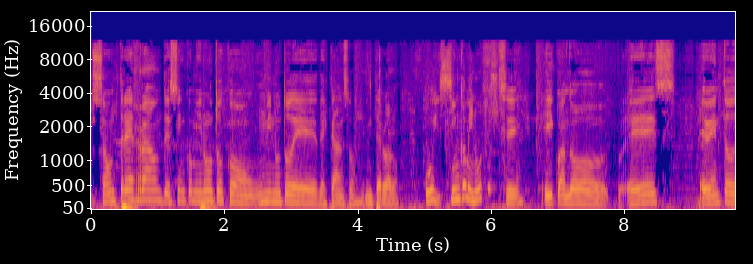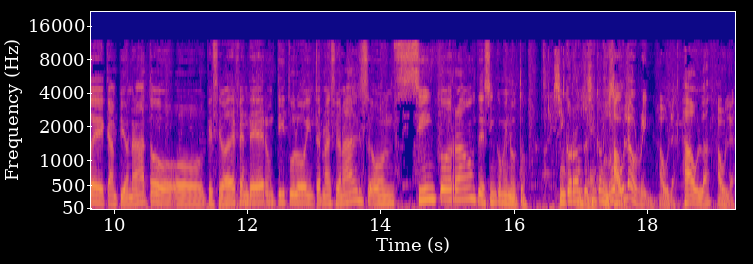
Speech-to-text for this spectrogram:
Son tres rounds de cinco minutos con un minuto de descanso, intervalo. Uy, ¿cinco minutos? Sí. Y cuando es evento de campeonato o, o que se va a defender un título internacional, son cinco rounds de cinco minutos. Cinco rounds de cinco minutos. ¿Jaula o ring? Jaula. Jaula, Jaula.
